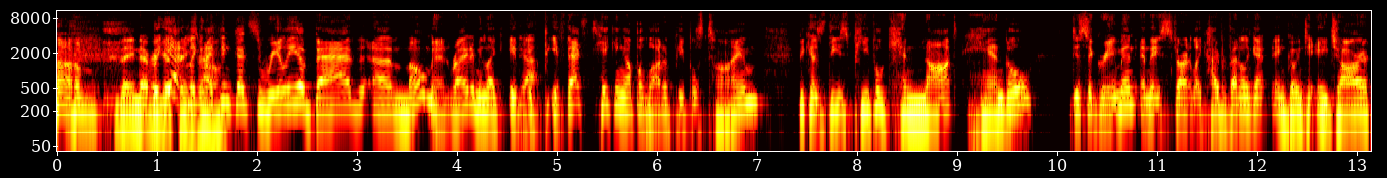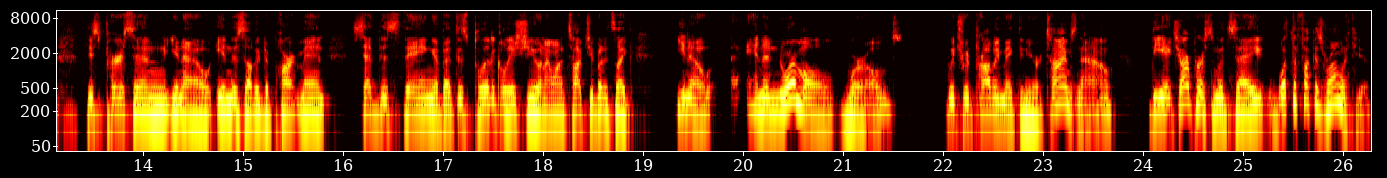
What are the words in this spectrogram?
um, They never but get yeah, things like wrong. I think that's really a bad uh, moment, right? I mean, like if, Yeah. if if that's taking up a lot of people's time because these people cannot handle disagreement and they start like hyperventilating and going to HR. This person, you know, in this other department said this thing about this political issue, and I want to talk to you. But it's like, you know, in a normal world, which would probably make the New York Times now, the HR person would say, what the fuck is wrong with you?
